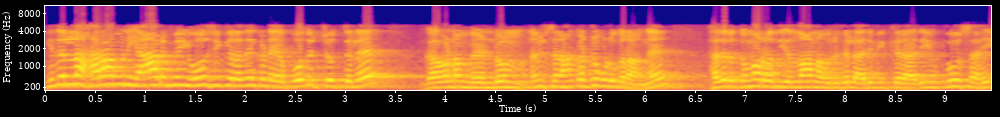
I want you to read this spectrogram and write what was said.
இதெல்லாம் ஹராம்னு யாருமே யோசிக்கிறதே கிடையாது. பொது சொத்துல கவனம் வேண்டும். நபிசனாக கற்றுக் கொடுக்குறாங்க. ஹதரத் உமர் ரதியல்லான் அவர்கள் அறிவிக்கிற அறிவிப்பு சஹி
